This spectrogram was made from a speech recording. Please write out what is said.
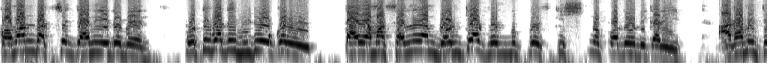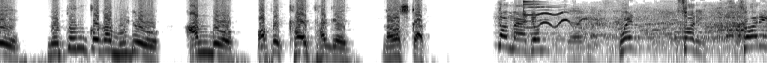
কমেন্ট বক্সে জানিয়ে দেবেন প্রতিবাদী ভিডিও করি তাই আমার চ্যানেল নাম don't care Facebook page Krishna Pada Adhikari. আগামীতে নতুন কোনো ভিডিও আনব অপেক্ষায় থাকেন। নমস্কার। Madam sorry sorry.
